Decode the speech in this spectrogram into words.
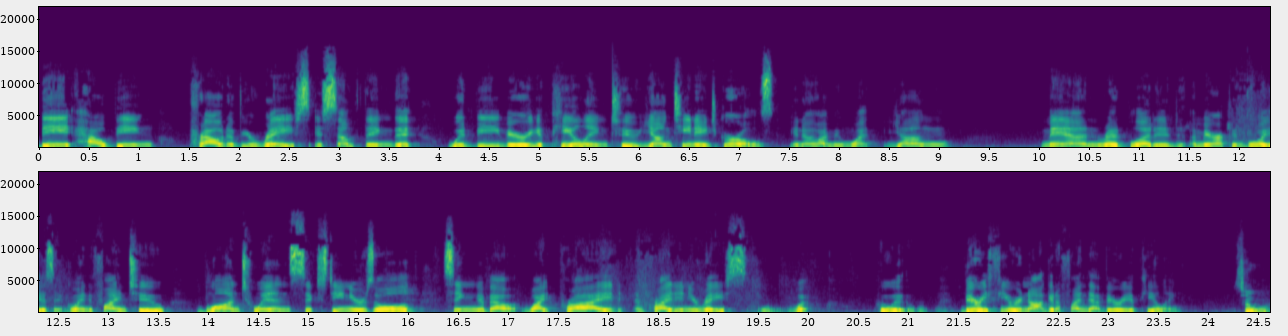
be, how being proud of your race is something that would be very appealing to young teenage girls. You know, I mean, what young man, red blooded American boy, isn't going to find two blonde twins, 16 years old, singing about white pride and pride in your race? What, who, very few are not going to find that very appealing. So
